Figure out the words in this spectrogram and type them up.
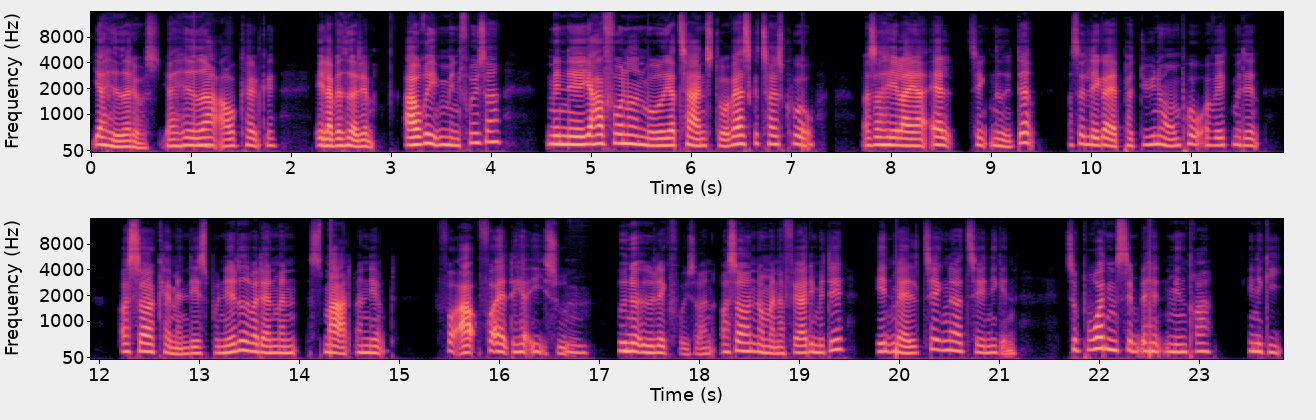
jeg hader det også. Jeg hader at afkalke, eller hvad hedder det, afrime min fryser. Men øh, jeg har fundet en måde, jeg tager en stor vasketøjskurv, og så hælder jeg alting ned i den, og så lægger jeg et par dyner ovenpå og væk med den. Og så kan man læse på nettet, hvordan man smart og nemt får, af, får alt det her is ud Mm. uden at ødelægge fryseren. Og så, når man er færdig med det, ind med alle tingene og tænde igen. Så bruger den simpelthen mindre energi.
